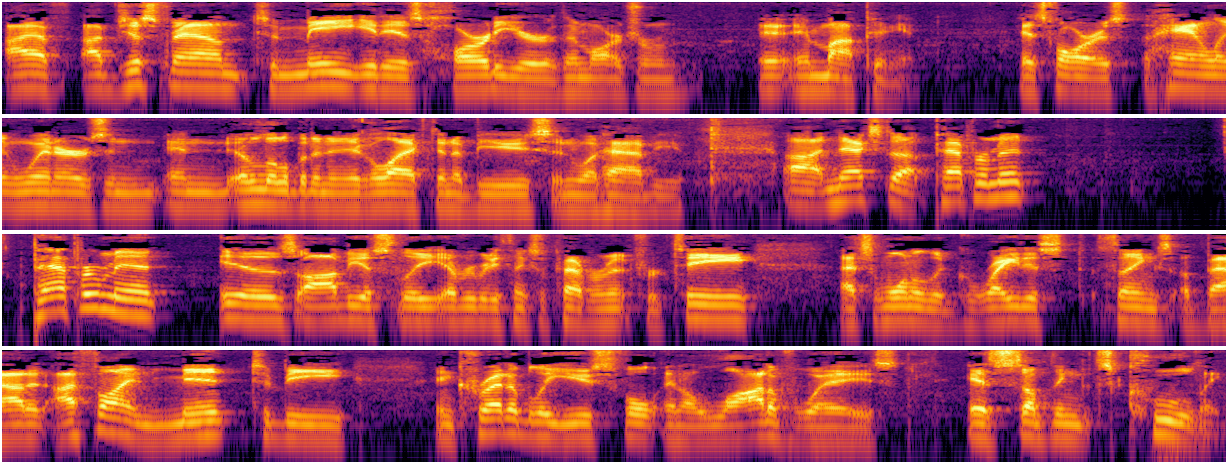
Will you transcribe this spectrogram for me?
I've, I've just found to me it is hardier than marjoram, in my opinion as far as handling winters and, and a little bit of neglect and abuse and what have you. Uh, next up, peppermint. Peppermint is obviously, everybody thinks of peppermint for tea. That's one of the greatest things about it. I find mint to be incredibly useful in a lot of ways as something that's cooling.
